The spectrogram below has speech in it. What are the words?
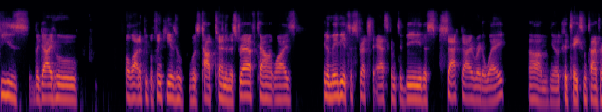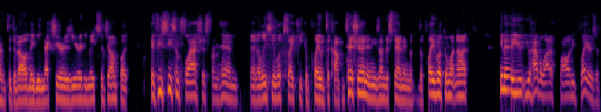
he's the guy who a lot of people think he is, was top ten in this draft, talent wise, you know, maybe it's a stretch to ask him to be this sack guy right away. Um, you know, it could take some time for him to develop. Maybe next year is year he makes the jump. But if you see some flashes from him, and at least he looks like he can play with the competition and he's understanding the, the playbook and whatnot, you know, you you have a lot of quality players at,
